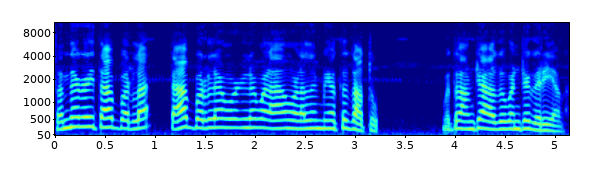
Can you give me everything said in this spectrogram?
संध्याकाळी ताप भरला ताप भरल्या म्हणल्यामुळे हा म्हणाला मी आता जातो. मग तो आमच्या आजोबांच्या घरी आला.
